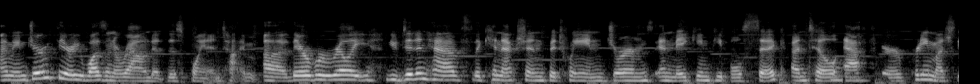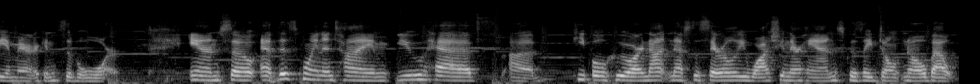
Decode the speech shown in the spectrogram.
i mean germ theory wasn't around at this point in time. Uh, there were really you didn't have the connection between germs and making people sick until mm-hmm. after pretty much the american civil war and so at this point in time, you have uh, people who are not necessarily washing their hands because they don't know about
